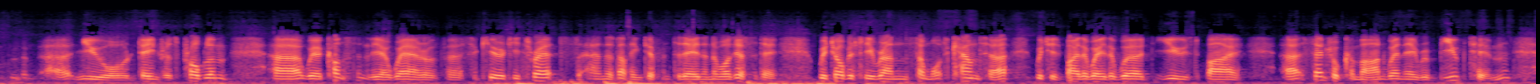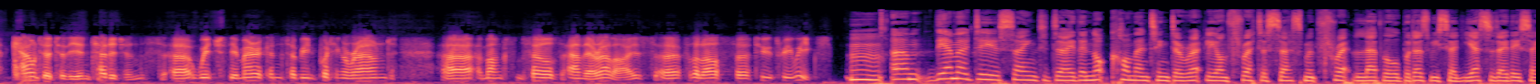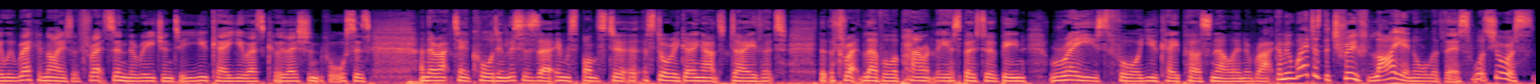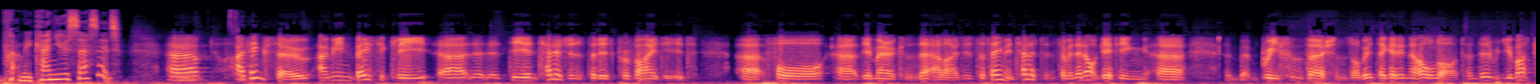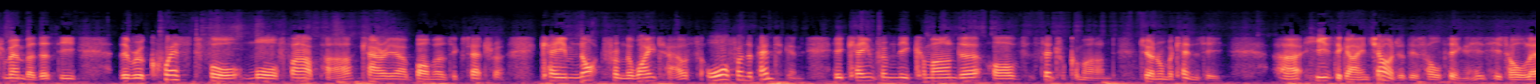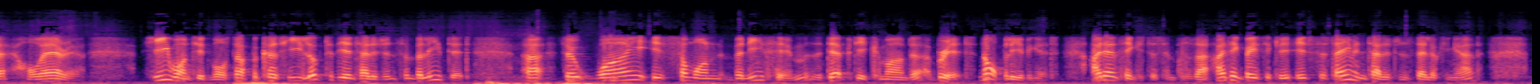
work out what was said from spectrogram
uh, new or dangerous problem. we're constantly aware of security threats, and there's nothing different today than there was yesterday, which obviously runs somewhat counter, which is, by the way, the word used by uh, Central Command when they rebuked him, counter to the intelligence uh, which the Americans have been putting around uh, amongst themselves and their allies uh, for the last uh, two, three weeks. Mm, um, the MOD is saying today they're not commenting directly on threat assessment, threat level, but as we said yesterday, they say we recognise the threats in the region to UK US coalition forces and they're acting accordingly. This is uh, in response to a story going out today that, that the threat level apparently is supposed to have been raised for UK personnel in Iraq. I mean, where does the truth lie in all of this? What's your, I mean, can you assess it? I think so. I mean, basically, uh, the, the, intelligence that is provided uh, for uh, the Americans and their allies is the same intelligence. I mean, they're not getting uh, brief versions of it; they're getting the whole lot. And there, you must remember that the the request for more firepower, carrier, bombers, etc., came not from the White House or from the Pentagon. It came from the commander of Central Command, General McKenzie. Uh, he's the guy in charge of this whole thing, his, his whole whole area. He wanted more stuff because he looked at the intelligence and believed it. Uh, so why is someone beneath him, the deputy commander, a Brit, not believing it? I don't think it's as simple as that. I think basically it's the same intelligence they're looking at,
